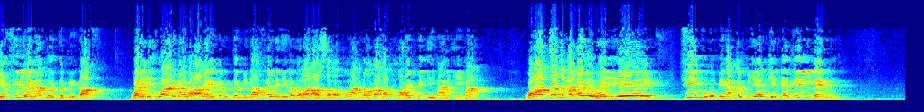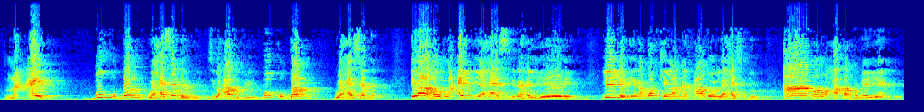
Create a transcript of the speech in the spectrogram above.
اغفر لنا نود بضاف ولإخواننا ولالهم نود بضاف الذين ولالها سبقونا نوغهر مريب بالإيمان إيمان. ولا تجعل ألو هيين في قلوبنا قلبيالك نغلا نعيب بقضا وحسدا. سيدو حافظ فيه بقضا وحسدا. إلههم نعيب يا حاسنما هيين للذين ضدك لما قادوا لحسدوا آمنوا حقرهم إيه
